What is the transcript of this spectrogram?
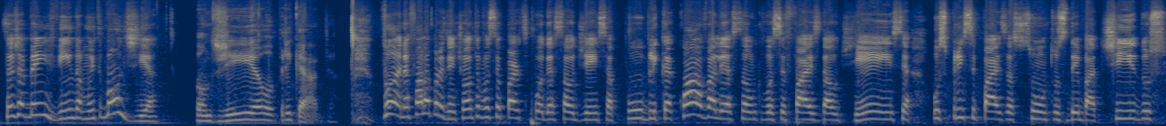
Seja bem-vinda, muito bom dia. Bom dia, obrigada. Vânia, fala pra gente, ontem você participou dessa audiência pública, qual a avaliação que você faz da audiência, os principais assuntos debatidos?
